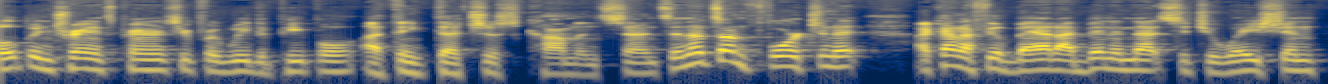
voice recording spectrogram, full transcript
open transparency for we the people. I think that's just common sense and that's unfortunate. I kind of feel bad. I've been in that situation.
